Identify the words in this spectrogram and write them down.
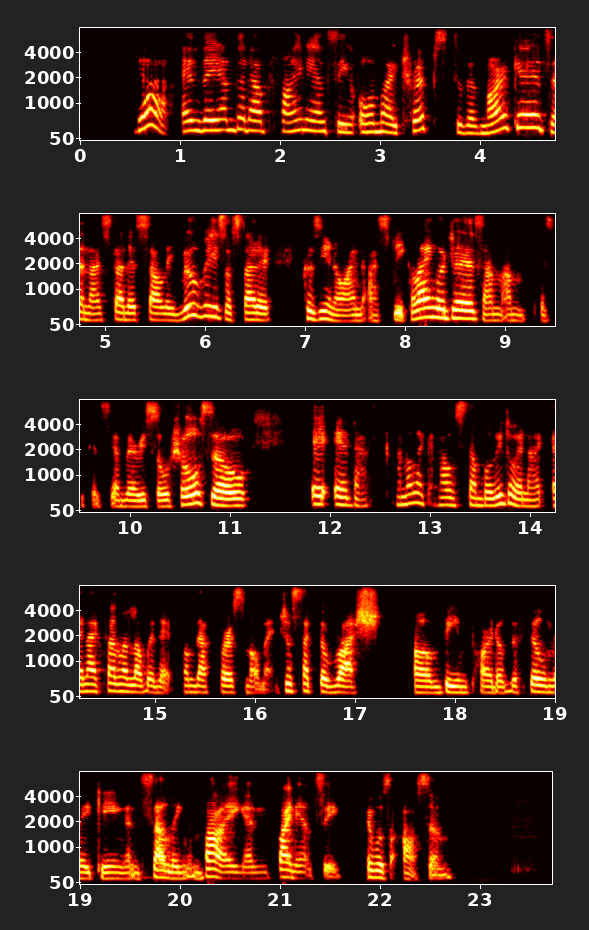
yeah. And they ended up financing all my trips to the markets. And I started selling movies. I started, because, you know, I, I, speak languages. I'm, I'm, as you can see, I'm very social. So, and that's kind of like how I stumbled into it. And I, and I fell in love with it from that first moment, just like the rush of being part of the filmmaking and selling and buying and financing. It was awesome.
